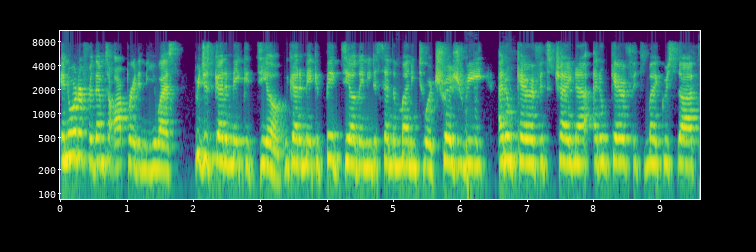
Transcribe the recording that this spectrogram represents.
in order for them to operate in the US, we just got to make a deal. We got to make a big deal. They need to send the money to our treasury. I don't care if it's China. I don't care if it's Microsoft.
